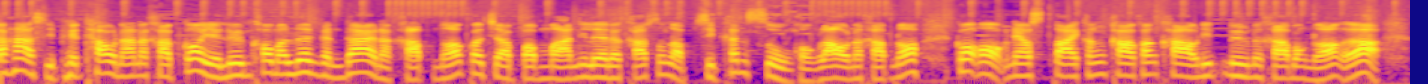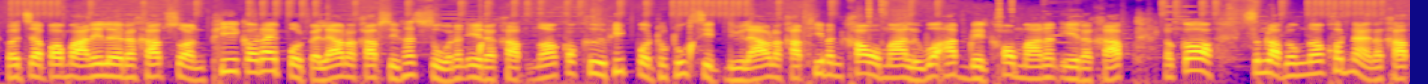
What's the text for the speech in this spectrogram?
450 เพชรเท่านั้นนะครับก็อย่าลืมเข้ามาเลื่อนกันได้นะครับเนาะก็จะประมาณนี้เลยนะครับสำหรับสิทธิ์ขั้นสูงของเรานะครับเนาะก็ออกแนวสไตล์ข้างคาวข้างคาวนิดนึงนะครับน้องๆเออก็จะประมาณนี้เลยนะครับส่วนพี่ก็ได้ปลดไปแล้วนะครับสิทธิ์ขั้นสูงนั่นเองนะครับเนาะก็คือพี่ปลดทุกๆสิทธิ์อยู่แล้วนะครับที่มันเข้ามาหรือว่าอัปเดตเข้ามานั่นเองนะครับแล้วก็สำหรับน้องๆคนไหนนะครับ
